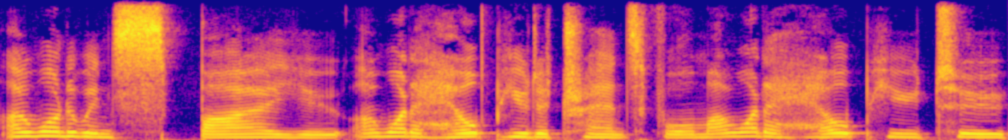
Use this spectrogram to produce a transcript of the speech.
I want to inspire you. I want to help you to transform. I want to help you to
